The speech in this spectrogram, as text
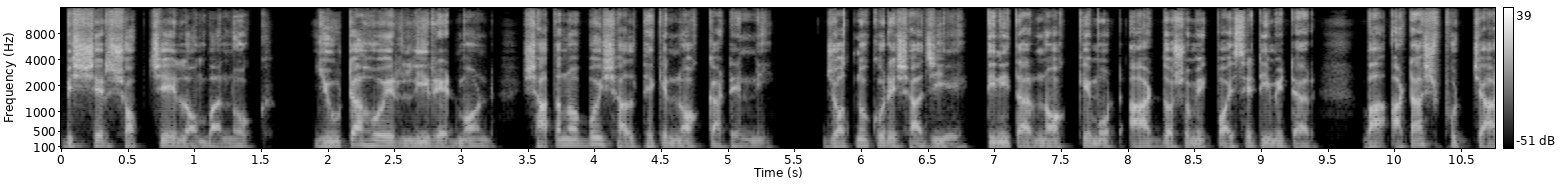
বিশ্বের সবচেয়ে লম্বা নখ। ইউটাহোয়ের লি রেডমন্ড সাতানব্বই সাল থেকে নখ কাটেননি। যত্ন করে সাজিয়ে তিনি তার নখকে মোট আট দশমিক পঁয়ষট্টি মিটার বা আটাশ ফুট চার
